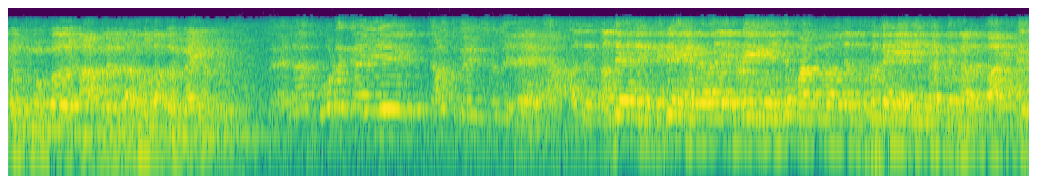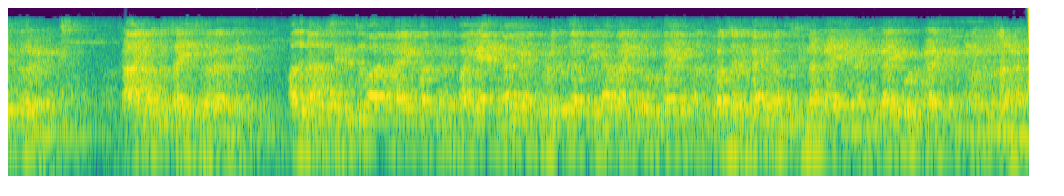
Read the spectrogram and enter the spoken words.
நூற்றி முப்பது நாற்பதுல நூற்றம்பது காய் வந்துருக்கு அது வந்து எனக்கு என்னுடைய இது மரத்தில் வந்து முப்பத்தண்ணி அதிகமாக இருக்கிறதுனால காய் பெருத்து வருங்க காய் வந்து சைஸ் வராது. அதனால சிறுத்து வர காய் பார்த்தீங்கன்னா இப்போ ஐயாயிரம் காய் எனக்கு விழுது அப்படின்னா ஒரு ஐநூறு காய் பத்து பர்சன்ட் காய் வந்து சின்ன காய் ரெண்டு காய்க்கு ஒரு காய்க்கு கணக்கில் நாங்கள்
